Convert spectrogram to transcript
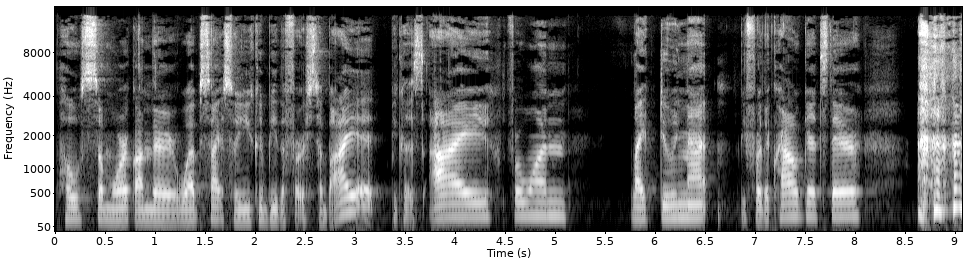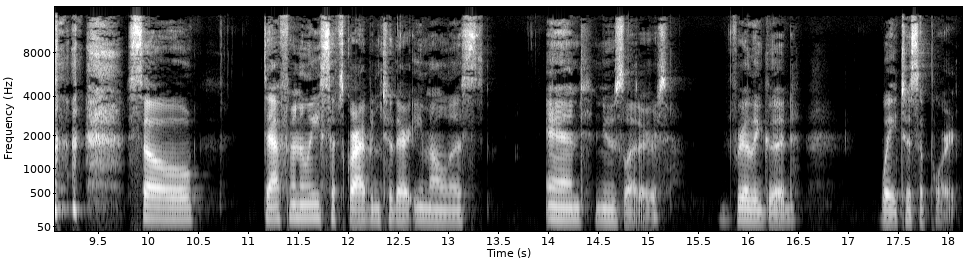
post some work on their website so you could be the first to buy it. Because I, for one, like doing that before the crowd gets there. so definitely subscribing to their email list and newsletters. Really good way to support.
